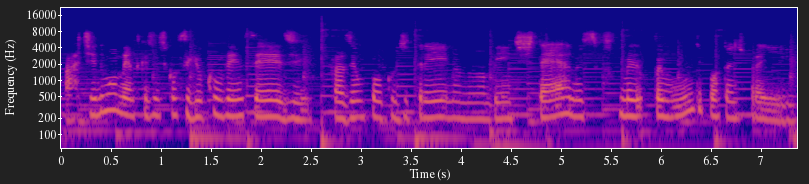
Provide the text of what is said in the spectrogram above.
A partir do momento que a gente conseguiu convencer de fazer um pouco de treino no ambiente externo, isso foi muito importante para ele.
